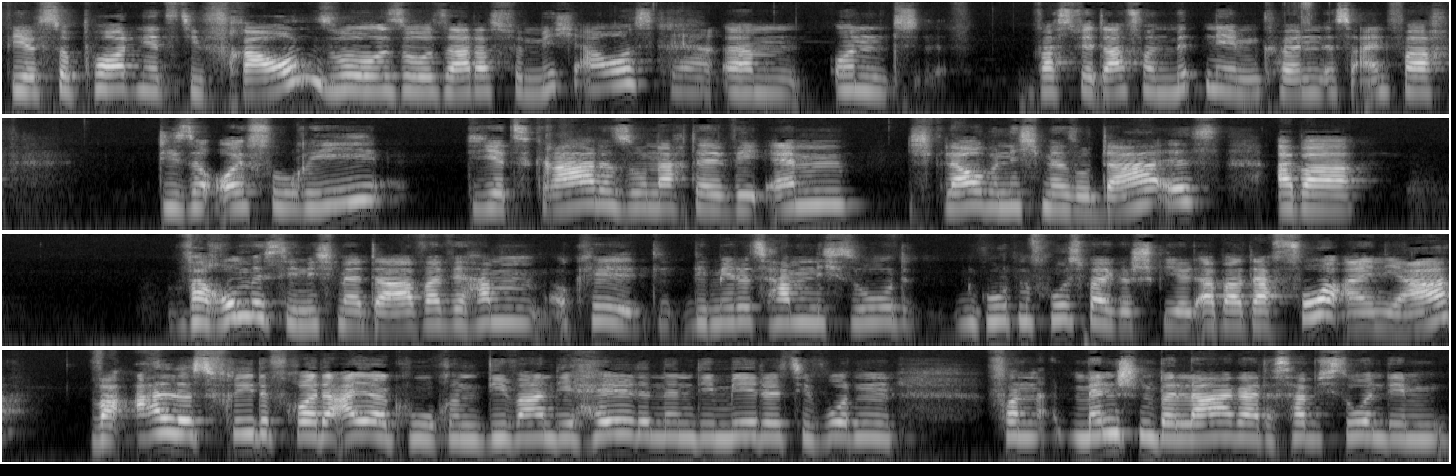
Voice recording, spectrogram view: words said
wir supporten jetzt die Frauen. So, so sah das für mich aus. Ja. Ähm, und was wir davon mitnehmen können, ist einfach diese Euphorie, die jetzt gerade so nach der WM, ich glaube, nicht mehr so da ist. Aber warum ist sie nicht mehr da? Weil wir haben, okay, die, die Mädels haben nicht so einen guten Fußball gespielt, aber davor ein Jahr war alles Friede, Freude, Eierkuchen. Die waren die Heldinnen, die Mädels, die wurden von Menschen belagert. Das habe ich so in dem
